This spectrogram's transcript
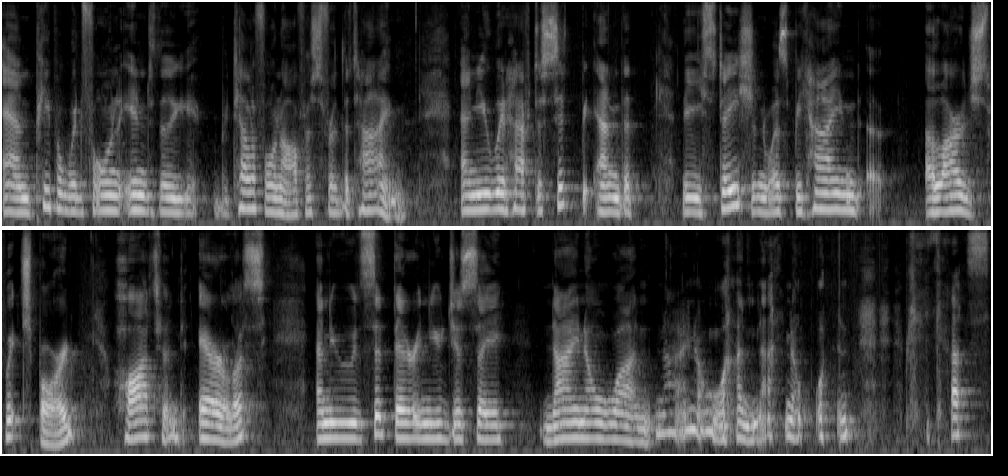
And people would phone into the telephone office for the time. And you would have to sit, and the, the station was behind a large switchboard, hot and airless. And you would sit there and you'd just say, 901, 901, 901, because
